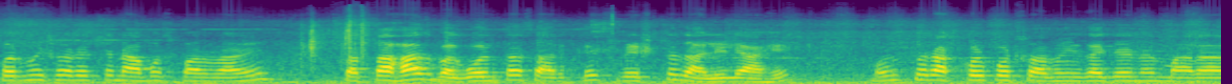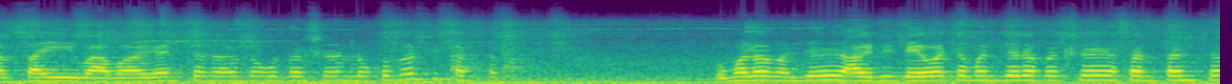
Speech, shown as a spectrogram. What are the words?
परमेश्वराच्या नामस्मरणाने स्वतःच भगवंतासारखे श्रेष्ठ झालेले आहे. म्हणून तर अक्कलकोट स्वामी गजानन महाराज साई बाबा यांचं दर्शन लोक गर्दी करतात. तुम्हाला म्हणजे अगदी देवाच्या मंदिरापेक्षा या संतांच्या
